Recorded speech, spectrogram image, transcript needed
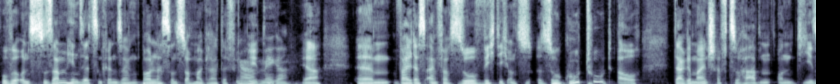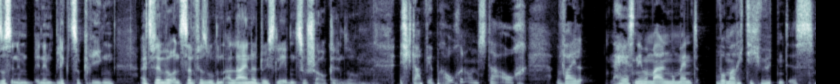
wo wir uns zusammen hinsetzen können, sagen, boah, lass uns doch mal gerade dafür ja, beten. Mega. Ja, ähm, weil das einfach so wichtig und so, gut tut, auch da Gemeinschaft zu haben und Jesus in den, in den Blick zu kriegen, als wenn wir uns dann versuchen, alleine durchs Leben zu schaukeln. So. Ich glaube, wir brauchen uns da auch, weil, naja, jetzt nehmen wir mal einen Moment, wo man richtig wütend ist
